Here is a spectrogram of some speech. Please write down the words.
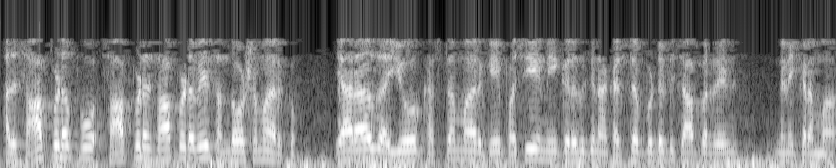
அது சாப்பிட போ சாப்பிட சாப்பிடவே சந்தோஷமா இருக்கும். யாராவது ஐயோ கஷ்டமா இருக்கே பசியை நீக்கிறதுக்கு நான் கஷ்டப்பட்டுட்டு சாப்பிடுறேன்னு நினைக்கிறோமா?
